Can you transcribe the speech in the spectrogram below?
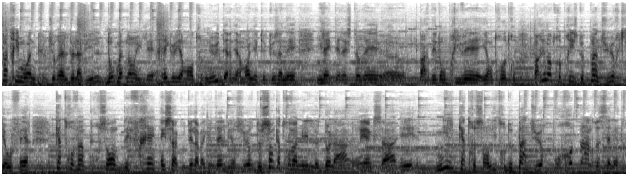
patrimoine culturel de la ville. Donc maintenant il est régulièrement entretenu. Dernièrement, il y a quelques années, il a été restauré euh, par des dons privés et entre autres par une entreprise de peinture qui a offert 80% des frais. Et ça a coûté la bagatelle bien sûr de 180 000 dollars, rien que ça, et 1400 litres de peinture pour repeindre ces lettres.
